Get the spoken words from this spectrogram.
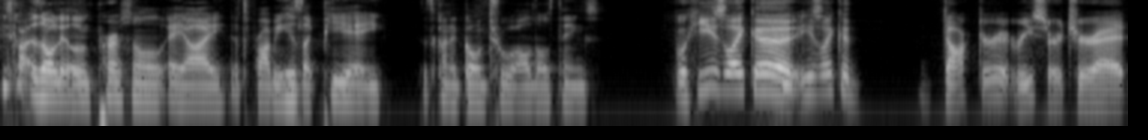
He's got his own little personal AI that's probably his like PA that's kind of going through all those things. Well, he's like a he's like a doctorate researcher at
